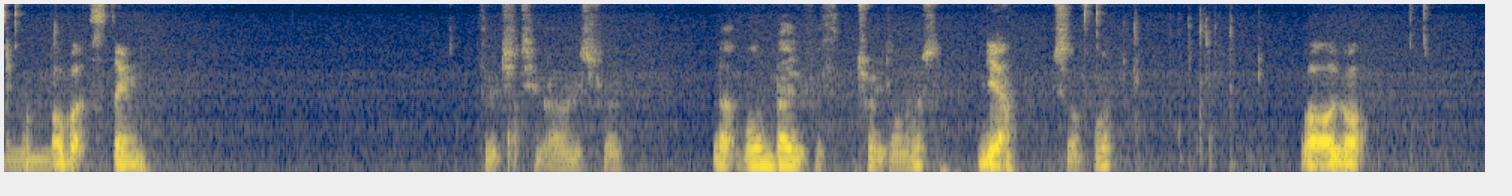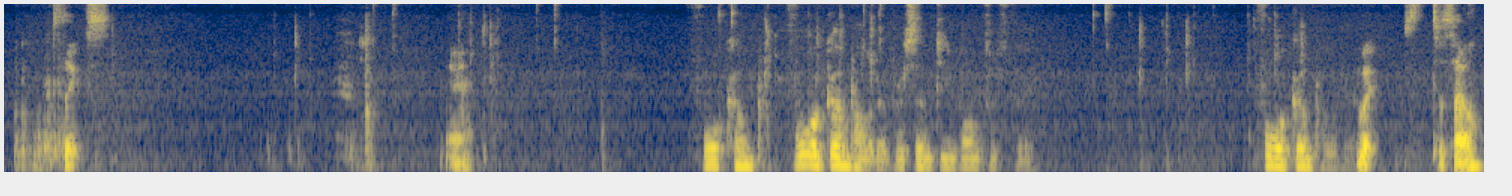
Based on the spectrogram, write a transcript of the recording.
Mm, What about stone? 32 hours for. Look, one bow for $20. Yeah. So for. Well, I got six. Four, gun, four gunpowder for £17.50. Four gunpowder. Wait, to sell?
